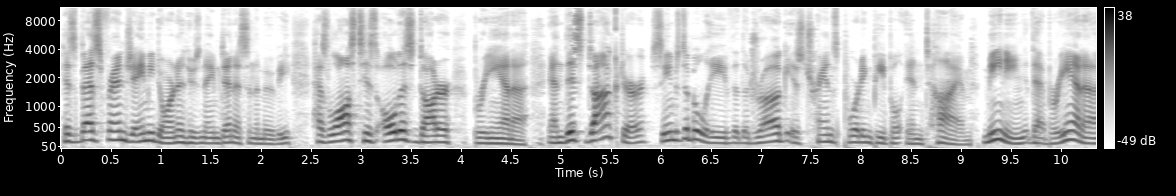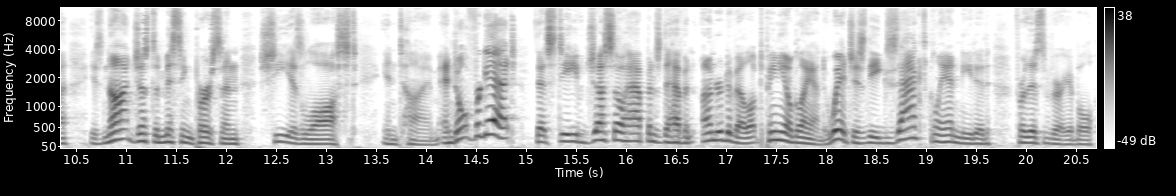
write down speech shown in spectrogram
His best friend, Jamie Dornan, who's named Dennis in the movie, has lost his oldest daughter, Brianna. And this doctor seems to believe that the drug is transporting people in time, meaning that Brianna is not just a missing person, she is lost in time. And don't forget that Steve just so happens to have an underdeveloped pineal gland, which is the exact gland needed for this variable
